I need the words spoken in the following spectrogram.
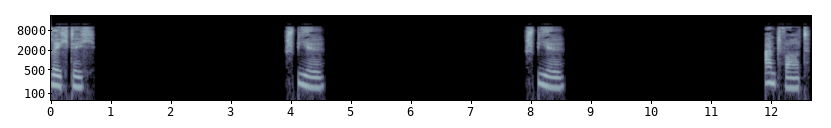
Richtig. Spiel. Spiel. Antwort.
